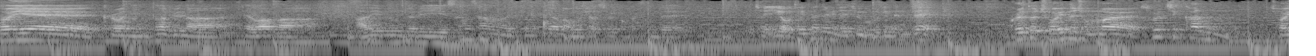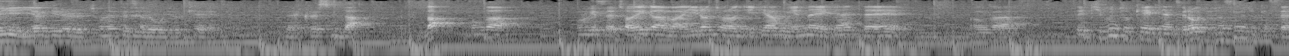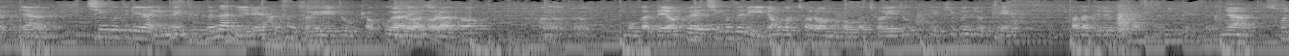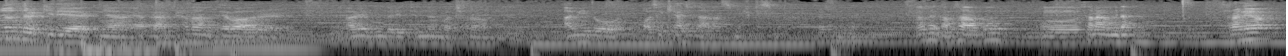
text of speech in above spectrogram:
저희의 그런 인터뷰나 대화가 아미분들이 상상을 좀 뛰어넘으셨을 것 같은데. 저 이게 어떻게 편집이 될지 모르겠는데. 그래도 저희는 정말 솔직한 저희의 이야기를 전해드리려고 이렇게 네 그랬습니다. 나? 뭔가 모르겠어요. 저희가 막 이런저런 얘기하고 옛날 얘기할 때 뭔가 되게 기분 좋게 그냥 들어주셨으면 좋겠어요. 그냥 친구들이랑 있는 그 흔한 일을 항상 저희도 겪고 네, 있는 맞아요. 거라서 뭔가 내 옆에 친구들이 이런 것처럼 뭔가 저희도 되게 기분 좋게 받아들여 주셨으면 좋겠어요. 그냥 소년들끼리의 그냥 약간 편한 대화를 아미분들이 듣는 것처럼 아미도 어색해 하진 않았으면 좋겠습니다 그렇습니다. 항상 감사하고 어, 사랑합니다. 사랑해요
